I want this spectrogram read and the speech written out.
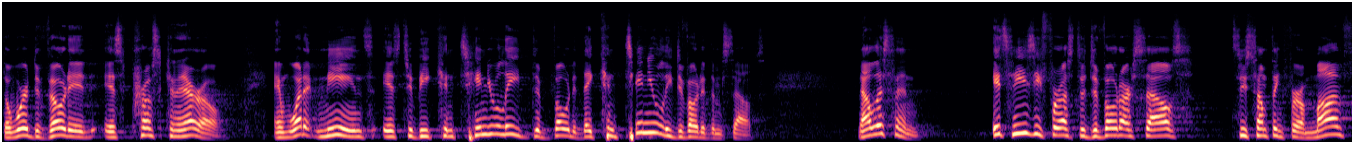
the word devoted is proskuneo. And what it means is to be continually devoted. They continually devoted themselves. Now, listen, it's easy for us to devote ourselves to something for a month,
